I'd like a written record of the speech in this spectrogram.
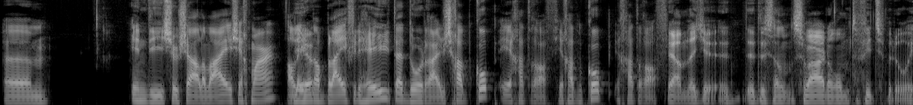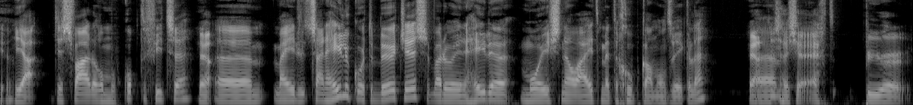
ehm, in die sociale waaier, zeg maar. Alleen Ja. dan blijf je de hele tijd doordraaien. Dus je gaat op kop, en je gaat eraf. Je gaat op kop, je gaat eraf. Ja, omdat je, het is dan zwaarder om te fietsen bedoel je. Ja, het is zwaarder om op kop te fietsen. Ja. Ehm, maar je doet, het zijn hele korte beurtjes, waardoor je een hele mooie snelheid met de groep kan ontwikkelen. Ja, dus Ehm, als je echt puur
